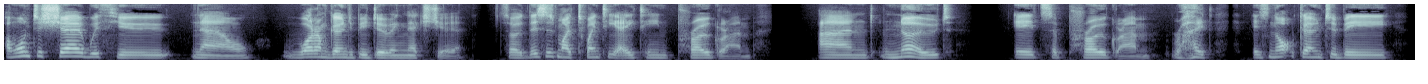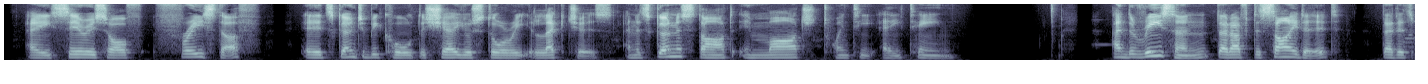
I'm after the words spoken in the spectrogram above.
I want to share with you now what I'm going to be doing next year. So this is my 2018 program and note it's a program, right? It's not going to be a series of free stuff. It's going to be called the Share Your Story Lectures and it's going to start in March 2018. And the reason that I've decided that it's...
